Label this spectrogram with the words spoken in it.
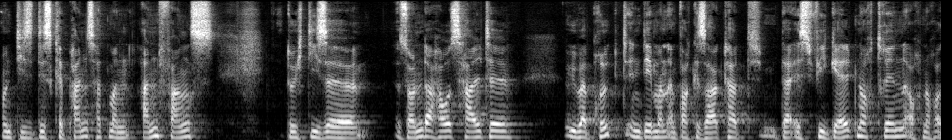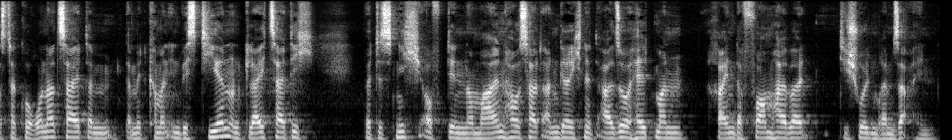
Und diese Diskrepanz hat man anfangs durch diese Sonderhaushalte überbrückt, indem man einfach gesagt hat, da ist viel Geld noch drin, auch noch aus der Corona-Zeit, damit kann man investieren und gleichzeitig wird es nicht auf den normalen Haushalt angerechnet, also hält man rein der Form halber die Schuldenbremse ein.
